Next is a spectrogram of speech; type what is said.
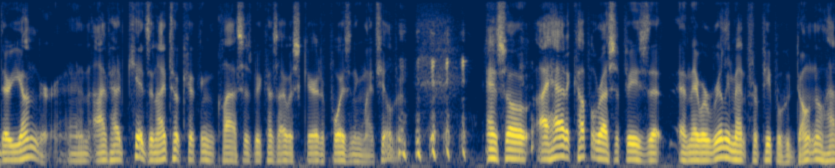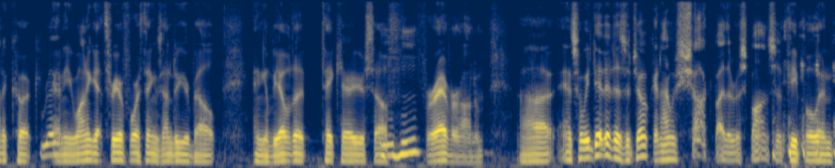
they're younger, and I've had kids, and I took cooking classes because I was scared of poisoning my children. And so I had a couple recipes that, and they were really meant for people who don't know how to cook, and you want to get three or four things under your belt, and you'll be able to take care of yourself mm-hmm. forever on them. Uh, and so we did it as a joke, and I was shocked by the response of people. and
